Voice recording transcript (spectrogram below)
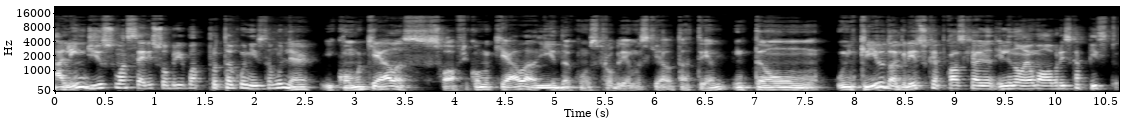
além disso, uma série sobre uma protagonista mulher e como que ela sofre, como que ela lida com os problemas que ela tá tendo. Então, o incrível do Agresso é por causa que ele não é uma obra escapista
